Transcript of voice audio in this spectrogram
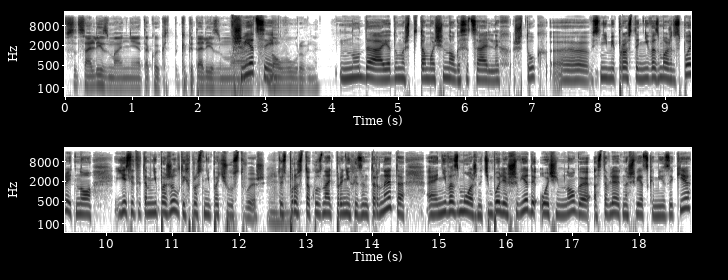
социализм, а не такой капитализм в Швеции? нового уровня? Ну да, я думаю, что там очень много социальных штук, э, с ними просто невозможно спорить, но если ты там не пожил, ты их просто не почувствуешь. Mm-hmm. То есть просто так узнать про них из интернета э, невозможно. Тем более шведы очень многое оставляют на шведском языке.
